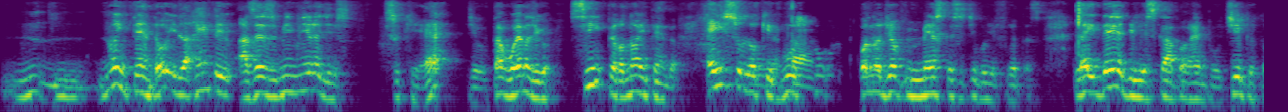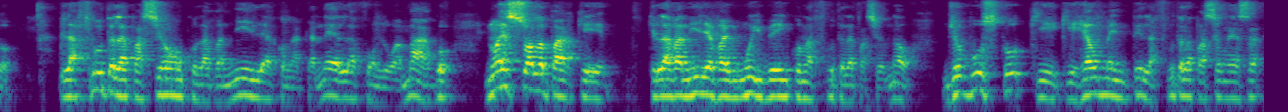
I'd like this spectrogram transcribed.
não entendo. E a gente às vezes me mira e diz, isso que é? Digo, tá bueno? Digo, sim, pero não entendo. É isso o que está. busco quando eu mesclo esse tipo de frutas. A ideia de mesclar, por exemplo, o típico, a fruta da paixão com a vanilha, com a canela, com o amargo, não é só para que, que a vanilha vai muito bem com a fruta da paixão, não. Eu busco que, que realmente a fruta da paixão essa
